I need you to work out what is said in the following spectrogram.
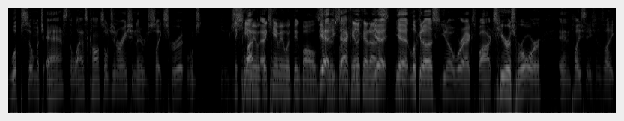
whooped so much ass the last console generation, they were just like, screw it, we'll just They slap came in. They came in with big balls. Yeah, They're just like, exactly. hey, look at us. Yeah, yeah, look at us. You know, we're Xbox. Hear us roar. And PlayStation's like,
